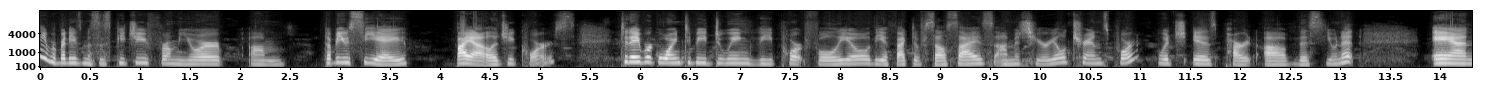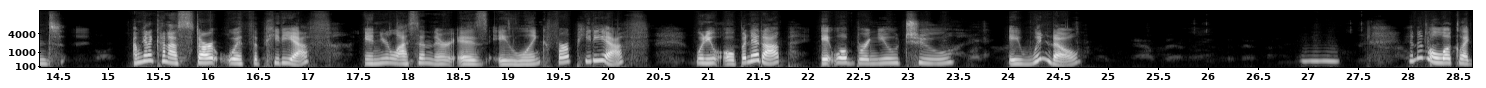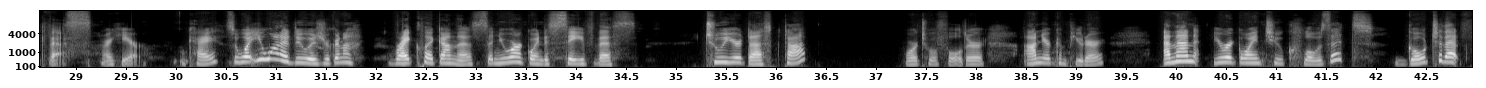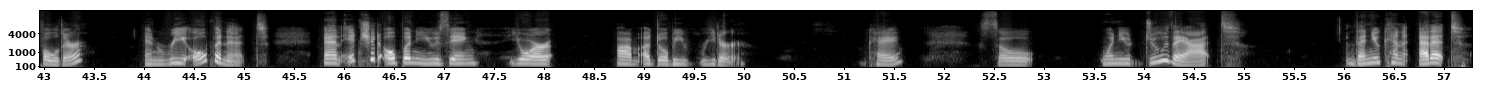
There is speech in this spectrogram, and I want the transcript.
Hey everybody, it's Mrs. Peachy from your um, WCA biology course. Today we're going to be doing the portfolio, the effect of cell size on material transport, which is part of this unit. And I'm going to kind of start with the PDF. In your lesson, there is a link for a PDF. When you open it up, it will bring you to a window. And it'll look like this right here. Okay, so what you want to do is you're going to right click on this and you are going to save this to your desktop or to a folder on your computer. And then you are going to close it, go to that folder and reopen it. And it should open using your um, Adobe Reader. Okay, so when you do that, then you can edit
